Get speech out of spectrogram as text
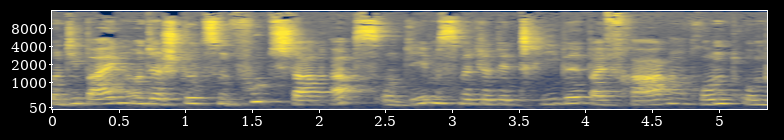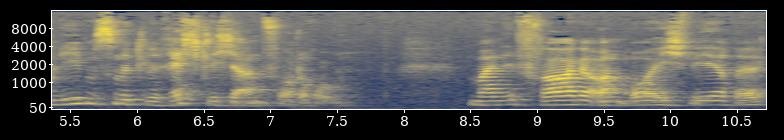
und die beiden unterstützen Food-Startups und Lebensmittelbetriebe bei Fragen rund um lebensmittelrechtliche Anforderungen. Meine Frage an euch wäre,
